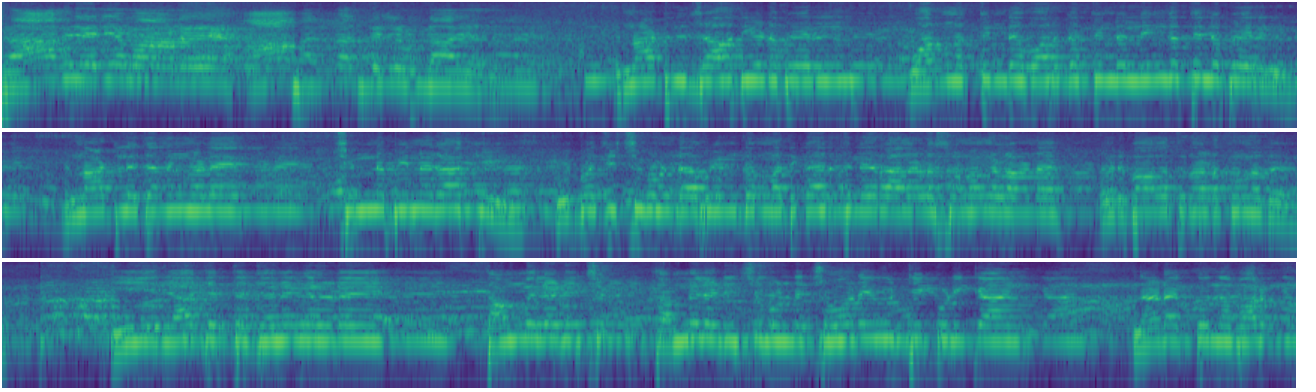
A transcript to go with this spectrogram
സാഹചര്യമാണ് ആ ഭരണത്തിൽ ഉണ്ടായത്. നാട്ടിൽ ജാതിയുടെ പേരിൽ വർണത്തിന്റെ വർഗത്തിന്റെ ലിംഗത്തിന്റെ പേരിൽ നാട്ടിലെ ജനങ്ങളെ ചിന്ന ഭിന്നരാക്കി വിഭജിച്ചുകൊണ്ട് വീണ്ടും അധികാരത്തിലേറാനുള്ള ശ്രമങ്ങളാണ് ഒരു ഭാഗത്ത് നടത്തുന്നത്. ഈ രാജ്യത്തെ ജനങ്ങളുടെ തമ്മിലടിച്ച് തമ്മിലടിച്ചുകൊണ്ട് ചോരയൂറ്റി കുടിക്കാൻ നടക്കുന്ന വർഗ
